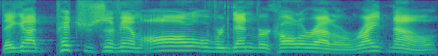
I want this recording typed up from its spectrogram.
They got pictures of him all over Denver, Colorado right now.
